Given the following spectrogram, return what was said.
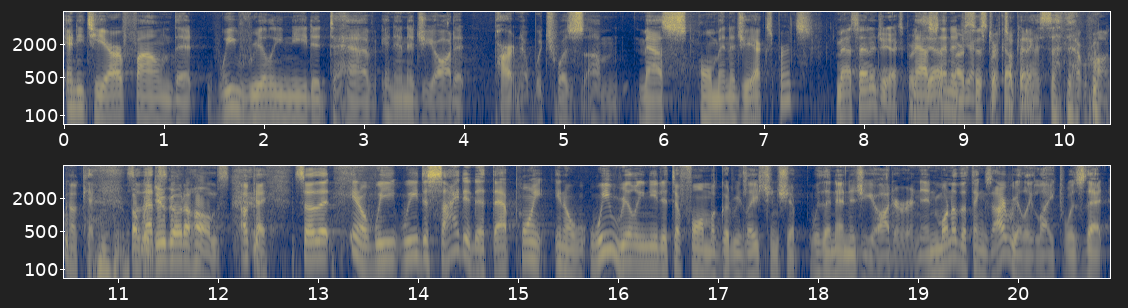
NETR found that we really needed to have an energy audit partner, which was um, Mass Home Energy Experts. Mass Energy Experts, Mass yeah, Energy our sister Experts. company. Okay, I said that wrong. Okay, but we do go to homes. okay, so that you know, we we decided at that point, you know, we really needed to form a good relationship with an energy auditor, and and one of the things I really liked was that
